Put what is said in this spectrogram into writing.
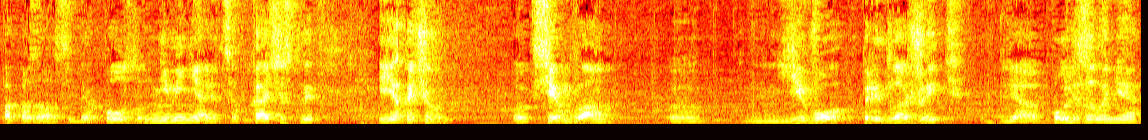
показал себя холст, он не меняется в качестве. И я хочу э, всем вам э, его предложить для пользования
